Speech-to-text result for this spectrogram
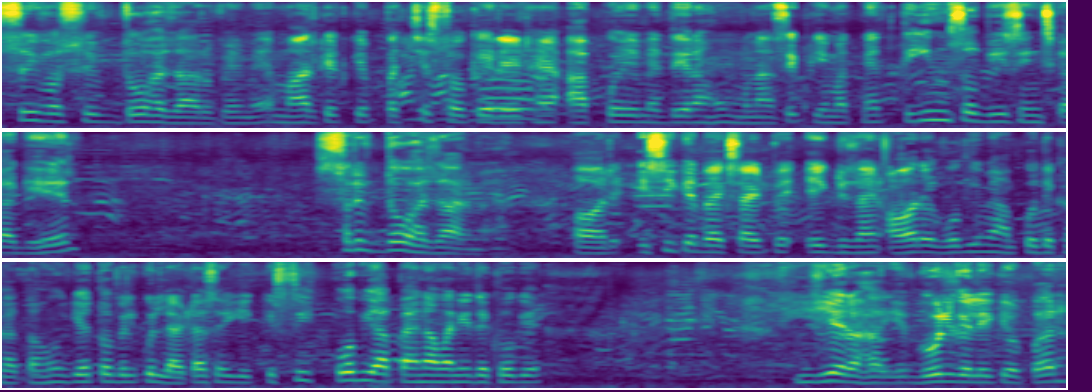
सिर्फ़ और सिर्फ़ दो हज़ार रुपये में। मार्केट के पच्चीस सौ के रेट हैं। आपको ये मैं दे रहा हूँ मुनासिब कीमत में 320 इंच का घेर सिर्फ़ दो हज़ार में। और इसी के बैक साइड पे एक डिज़ाइन और है, वो भी मैं आपको दिखाता हूँ। ये तो बिल्कुल लेटेस्ट है, ये किसी को भी आप पहना हुआ नहीं देखोगे। ये रहा ये गोल गले के ऊपर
